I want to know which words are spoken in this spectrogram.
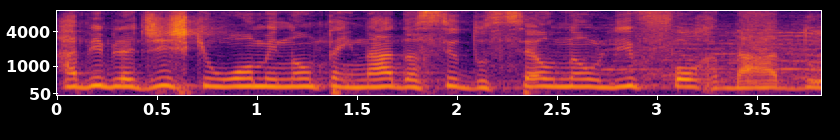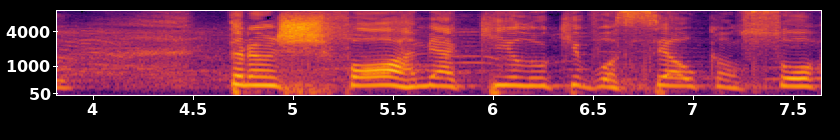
A Bíblia diz que o homem não tem nada se do céu não lhe for dado transforme aquilo que você alcançou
